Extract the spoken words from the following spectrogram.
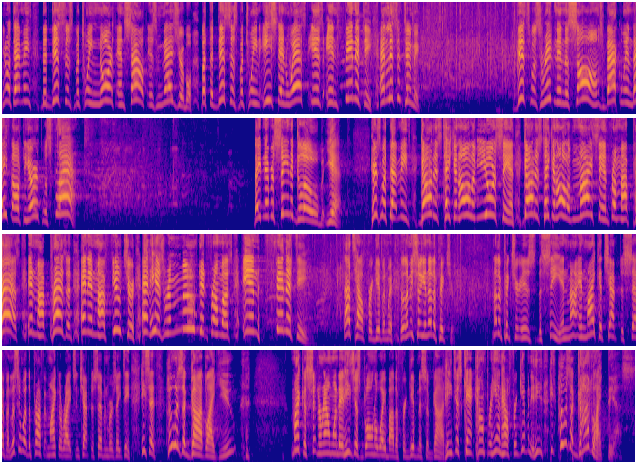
You know what that means? The distance between north and south is measurable, but the distance between east and west is infinity. And listen to me. This was written in the Psalms back when they thought the earth was flat. They'd never seen a globe yet. Here's what that means God has taken all of your sin, God has taken all of my sin from my past, in my present, and in my future, and He has removed it from us infinity. That's how forgiven we're. Let me show you another picture. Another picture is the sea. In, My, in Micah chapter 7, listen to what the prophet Micah writes in chapter 7, verse 18. He said, Who is a God like you? Micah's sitting around one day and he's just blown away by the forgiveness of God. He just can't comprehend how forgiven he is. He's, who's a God like this?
